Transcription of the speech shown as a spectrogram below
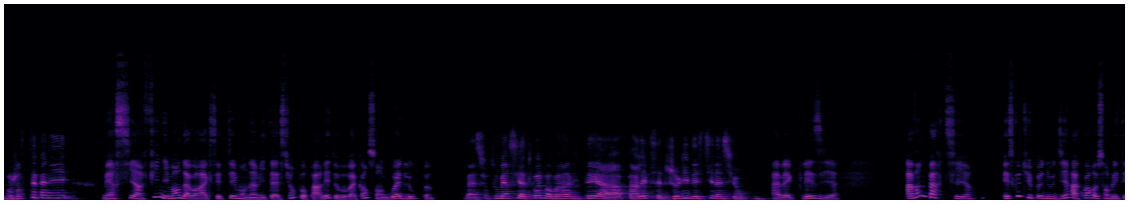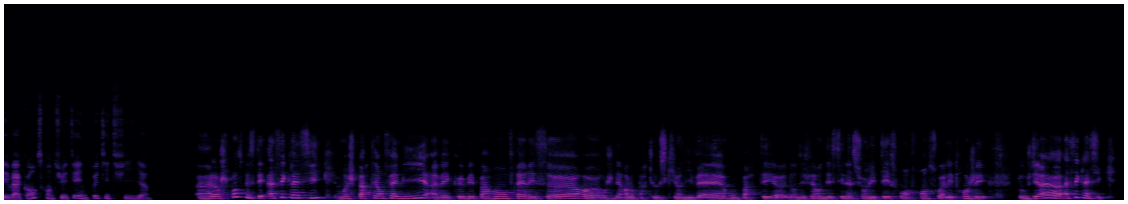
Bonjour Stéphanie. Merci infiniment d'avoir accepté mon invitation pour parler de vos vacances en Guadeloupe. Bah, surtout merci à toi de m'avoir invité à parler de cette jolie destination. Avec plaisir. Avant de partir, est-ce que tu peux nous dire à quoi ressemblaient tes vacances quand tu étais une petite fille? Alors, je pense que c'était assez classique. Moi, je partais en famille avec mes parents, frères et sœurs. Euh, en général, on partait au ski en hiver, on partait euh, dans différentes destinations l'été, soit en France, soit à l'étranger. Donc, je dirais euh, assez classique.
